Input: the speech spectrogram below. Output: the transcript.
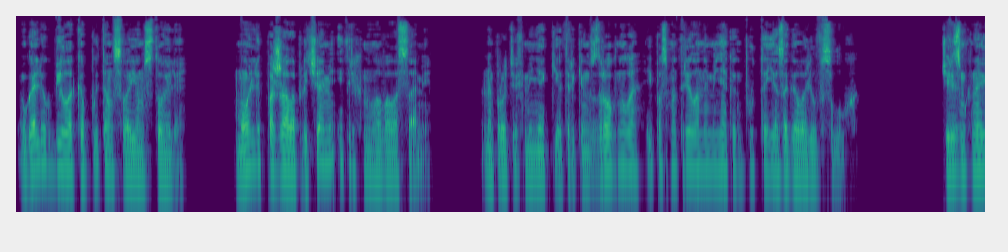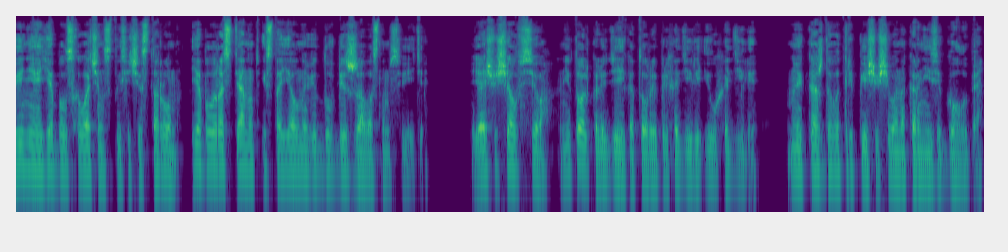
Уголек била копытом в своем стойле. Молли пожала плечами и тряхнула волосами. Напротив меня Кетрикин вздрогнула и посмотрела на меня, как будто я заговорил вслух. Через мгновение я был схвачен с тысячи сторон. Я был растянут и стоял на виду в безжалостном свете. Я ощущал все, не только людей, которые приходили и уходили, но и каждого трепещущего на карнизе голубя,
